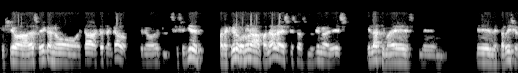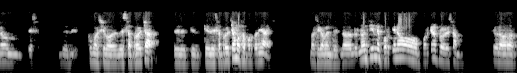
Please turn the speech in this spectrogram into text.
que lleva de hace décadas no está, está estancado pero si se quiere para escribirlo con una palabra es esa situación es, es lástima es, de- es desperdicio no es, de- ¿cómo decirlo?, de desaprovechar, que, que desaprovechamos oportunidades, básicamente. Lo- lo- no entienden por qué no, por qué no progresamos, digo la verdad,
